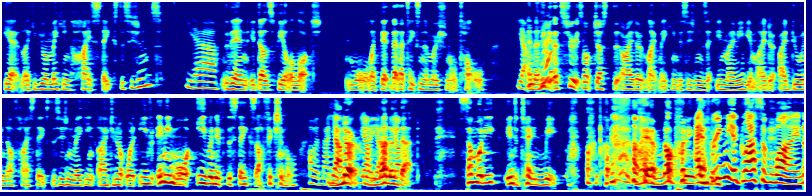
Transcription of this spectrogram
yeah, like if you're making high stakes decisions, Yeah. then it does feel a lot more like that. That, that takes an emotional toll. Yeah. And I think mm-hmm. that's true. It's not just that I don't like making decisions in my medium. I do, I do enough high stakes decision making. I do not want even any more, even if the stakes are fictional. Oh, imagine. Yeah. No, Yeah, yeah, none of yep. that. Somebody entertain me. I am not putting and effort bring me a glass of wine.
